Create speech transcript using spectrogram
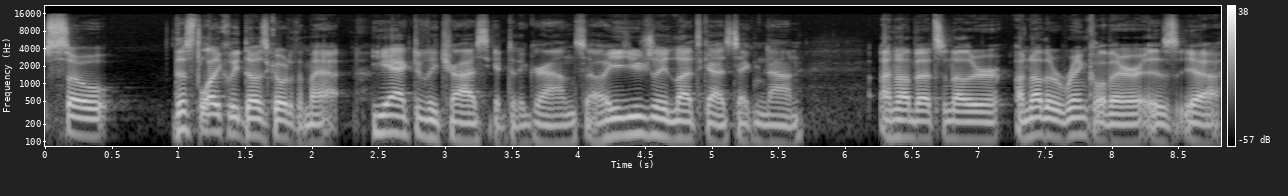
so this likely does go to the mat. He actively tries to get to the ground, so he usually lets guys take him down. I know that's another another wrinkle there is yeah.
